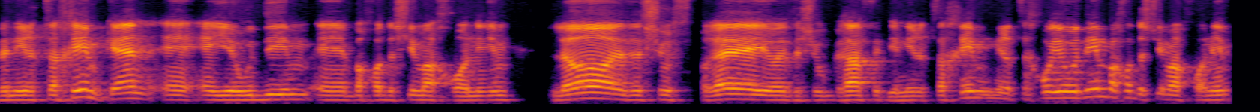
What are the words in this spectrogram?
ונרצחים, כן, אה, אה, יהודים אה, בחודשים האחרונים, לא איזשהו ספרי או איזשהו גרפיטי, נרצחים, נרצחו יהודים בחודשים האחרונים,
